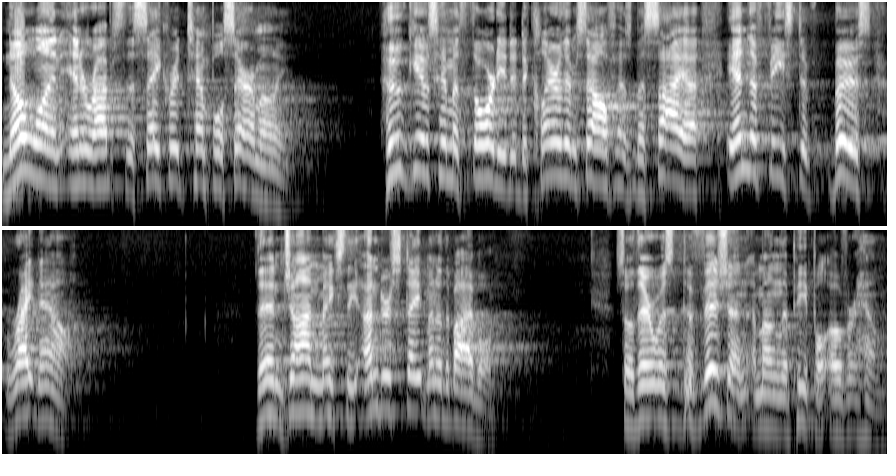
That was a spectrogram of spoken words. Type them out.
No one interrupts the sacred temple ceremony. Who gives him authority to declare themselves as Messiah in the Feast of Booths right now? Then John makes the understatement of the Bible. So there was division among the people over him.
